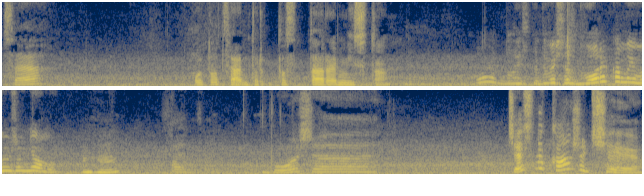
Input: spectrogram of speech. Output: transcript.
Це ото центр, то старе місто. О, близько. Дивись, зараз двориками і ми вже в ньому. Угу. Файно. Боже. Чесно кажучи,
